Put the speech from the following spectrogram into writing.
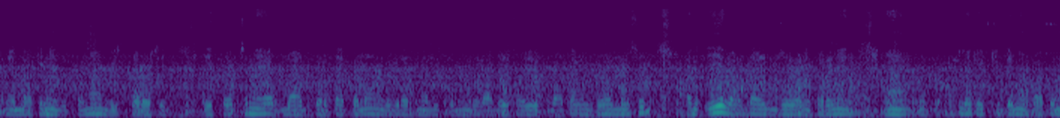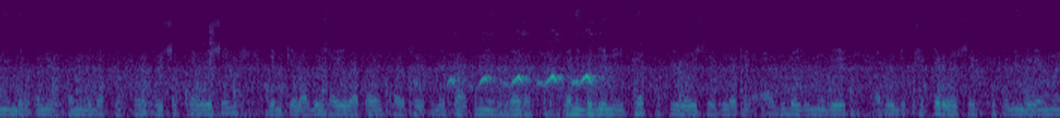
અને બાકીના જે તમામ વિસ્તારો છે, એ કચ્છને બાદ કરતાં તમામ ગુજરાતના વિસ્તારની અંદર વાદળશાહી એક વાતાવરણ જોવા મળશે અને એ વાતાવરણ જોવાને કારણે એટલે કે ખેતીના પાકોની અંદર પણ ઘણા બધા ફેરફારો થઈ શકતા હોય છે. જેમ કે વાદળશાહી વાતાવરણ થાય છે, એટલે પાકની અંદર ઘણી બધી એની ઇફેક્ટ થતી હોય છે. એટલે કે આજુબાજુનું જે આપણું જે ખેતર હોય છે, ખેતરની અંદર એમને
